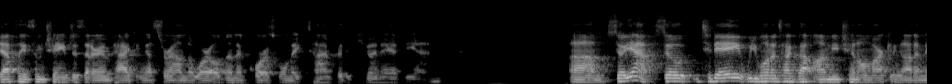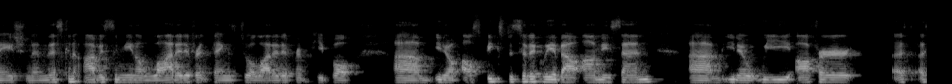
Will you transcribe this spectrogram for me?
definitely some changes that are impacting us around the world, and of course, we'll make time for the Q and A at the end. Um, so yeah, so today we want to talk about omni-channel marketing automation, and this can obviously mean a lot of different things to a lot of different people. Um, you know, I'll speak specifically about OmniSend. Um, you know, we offer a, a,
